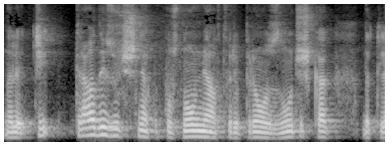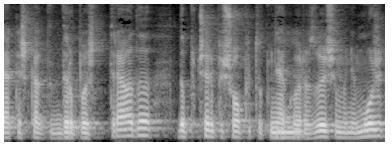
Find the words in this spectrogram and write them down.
нали, ти трябва да изучиш няколко основни автори, примерно, за да научиш как да клякаш, как да дърпаш. Трябва да, да почерпиш опит от някой, mm-hmm. разбираш, ама не може.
